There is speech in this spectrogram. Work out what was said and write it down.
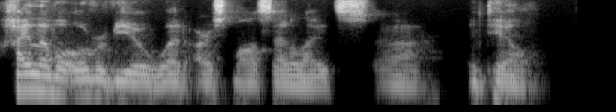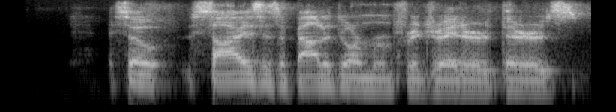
high level overview of what our small satellites uh, entail so size is about a dorm room refrigerator there's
